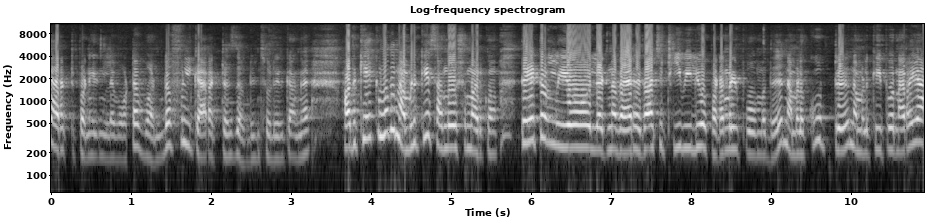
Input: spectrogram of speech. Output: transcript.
கேரக்டர் பண்ணிருங்களே வாட் அ வண்டர்ஃபுல் கேரக்டர்ஸ் அப்படின்னு சொல்லியிருக்காங்க. அது கேட்கும்போது நம்மளுக்கே சந்தோஷமா இருக்கும். தேட்டர்லயோ இல்லாட்டினா வேற ஏதாச்சும் டிவிலையோ படங்கள் போகும்போது நம்மளை கூப்பிட்டு நம்மளுக்கு இப்போ நிறையா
